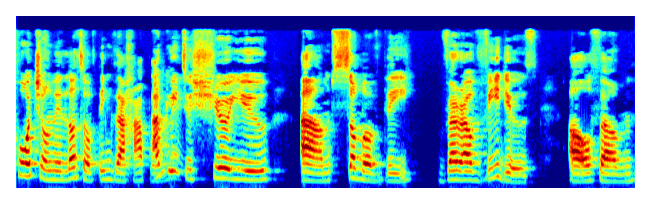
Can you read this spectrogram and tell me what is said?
touch on a lot of things that happen. I'm going to show you um, some of the viral videos of um,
